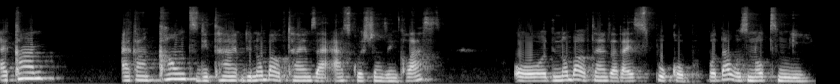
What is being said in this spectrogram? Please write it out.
I can't, I can count the time, the number of times I asked questions in class, or the number of times that I spoke up. But that was not me.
